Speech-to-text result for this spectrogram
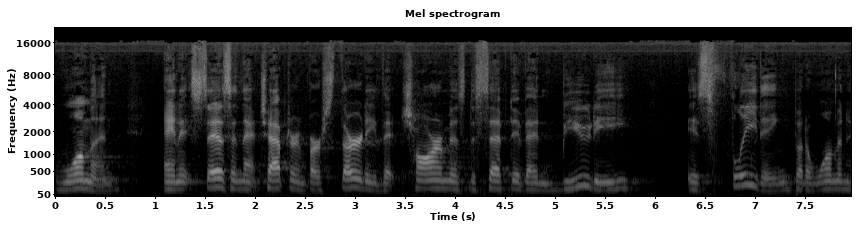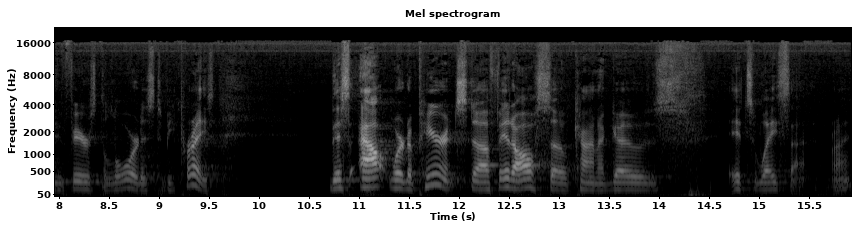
woman. And it says in that chapter in verse 30 that charm is deceptive and beauty is fleeting, but a woman who fears the Lord is to be praised. This outward appearance stuff, it also kind of goes its wayside, right?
